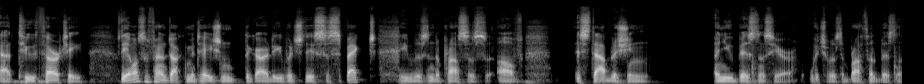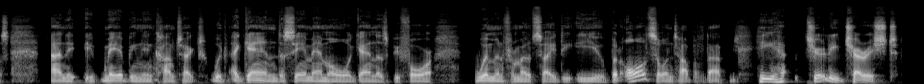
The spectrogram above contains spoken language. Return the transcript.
at two thirty. They also found documentation, the Gardaí, which they suspect he was in the process of establishing a new business here, which was the brothel business. And it, it, may have been in contact with, again, the same MO again as before, women from outside the EU. But also on top of that, he surely cherished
